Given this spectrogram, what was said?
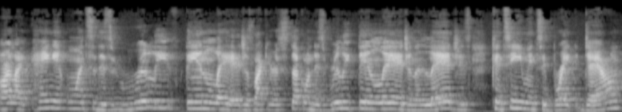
are like hanging on to this really thin ledge. It's like you're stuck on this really thin ledge and the ledge is continuing to break down.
